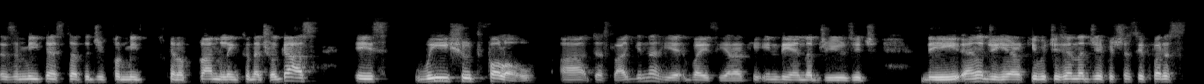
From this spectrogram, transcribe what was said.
as a methane strategy for me, kind of link to natural gas is we should follow uh, just like in the waste hierarchy in the energy usage, the energy hierarchy, which is energy efficiency first,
